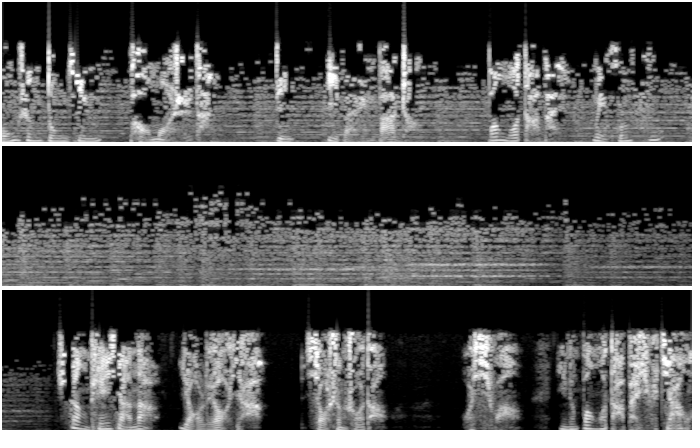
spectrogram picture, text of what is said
重生东京泡沫时代第一百零八章：帮我打败未婚夫。上田夏娜咬了咬牙，小声说道：“我希望你能帮我打败一个家伙。”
